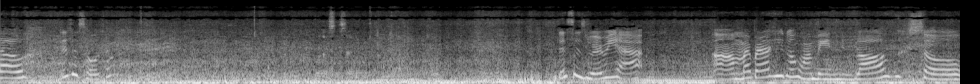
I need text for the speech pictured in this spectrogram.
So this is Holetown. This is where we at. Um, my brother he don't want to be in the vlog, so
